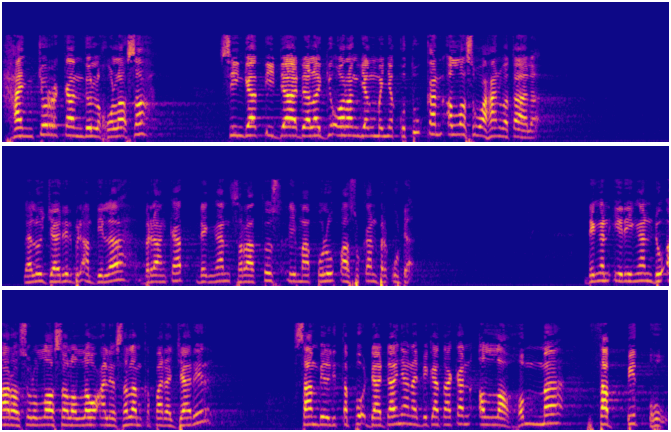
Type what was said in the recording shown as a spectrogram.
hancurkan dul khalasah sehingga tidak ada lagi orang yang menyekutukan Allah Subhanahu wa taala. Lalu Jarir bin Abdullah berangkat dengan 150 pasukan berkuda. Dengan iringan doa Rasulullah sallallahu alaihi wasallam kepada Jarir sambil ditepuk dadanya Nabi katakan Allahumma tsabbithu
